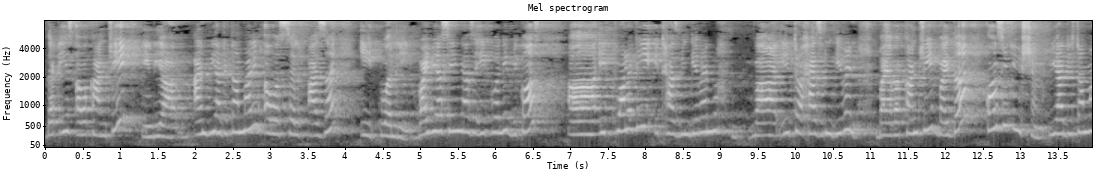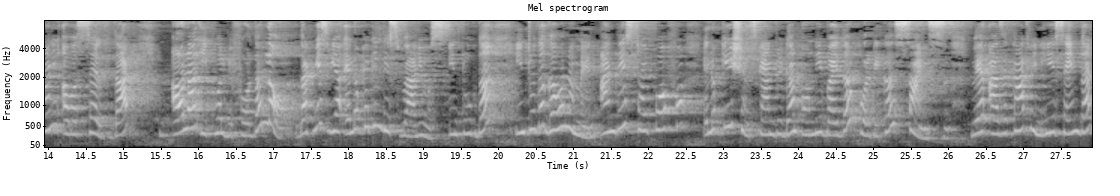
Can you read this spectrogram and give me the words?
that is our country India and we are determining ourselves as an equally. Why we are saying as an equally? Because uh, equality it has been given uh, it has been given by our country by the constitution. We are determining ourselves that all are equal before the law that means we are allocating these values into the into the government and this type of allocations can be done only by the political science. Whereas Catherine, he is saying that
